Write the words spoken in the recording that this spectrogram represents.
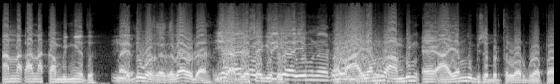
anak-anak kambingnya tuh. Nah, itu gua gak tahu dah. Iya, biasa ngerti, gitu. Iya, iya benar. Kalau Iya, ayam tuh ambing eh ayam tuh bisa bertelur berapa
